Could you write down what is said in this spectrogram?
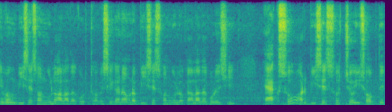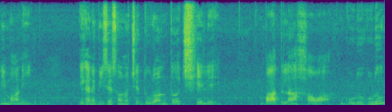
এবং বিশেষণগুলো আলাদা করতে হবে। সেখানে আমরা বিশেষণগুলোকে আলাদা করেছি। একশো আর বিশেষ্য হচ্ছে ওই শব্দেরই মানেই। এখানে বিশেষণ হচ্ছে দুরন্ত ছেলে, বাদলা হাওয়া গুরু গুরু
